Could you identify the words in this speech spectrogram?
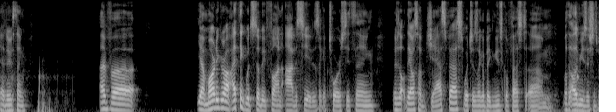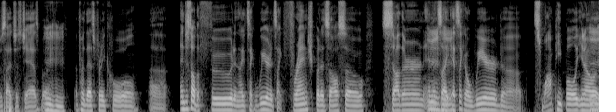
yeah, do your thing. I've uh, yeah, Mardi Gras. I think would still be fun. Obviously, it is like a touristy thing. There's they also have Jazz Fest, which is like a big musical fest um, with other musicians besides just jazz. But I've heard that's pretty cool. Uh, and just all the food and like it's like weird. It's like French, but it's also Southern, and it's like it's like a weird uh, swamp people. You know,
